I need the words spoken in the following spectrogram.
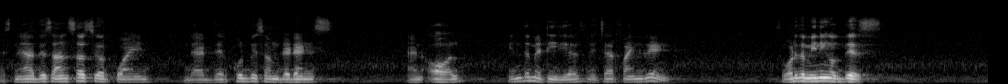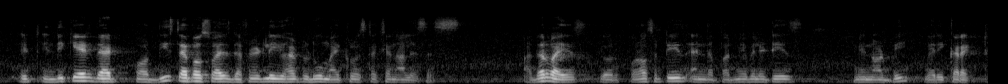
This answers your point that there could be some dead ends and all in the materials which are fine grained. So, what is the meaning of this? It indicates that for these type of soils definitely you have to do microstructure analysis. Otherwise, your porosities and the permeabilities may not be very correct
